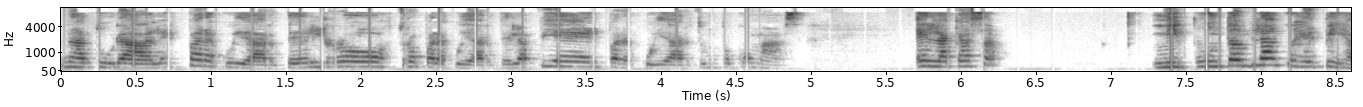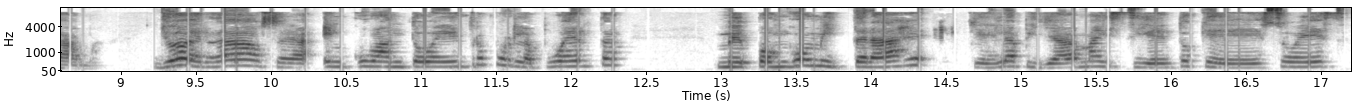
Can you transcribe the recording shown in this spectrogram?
naturales para cuidarte del rostro, para cuidarte la piel, para cuidarte un poco más. En la casa mi punta en blanco es el pijama. Yo, de verdad, o sea, en cuanto entro por la puerta, me pongo mi traje, que es la pijama, y siento que eso es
